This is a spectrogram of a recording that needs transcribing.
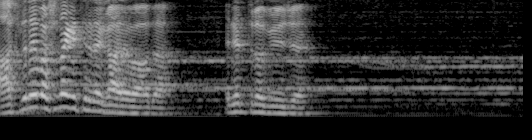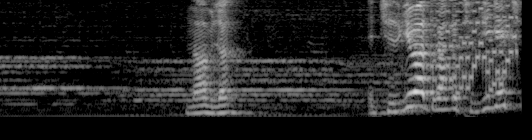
Aklını başına getirdi galiba o da. Elektro büyücü. Ne yapacaksın? E, çizgi vardı kanka çizgi geç.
